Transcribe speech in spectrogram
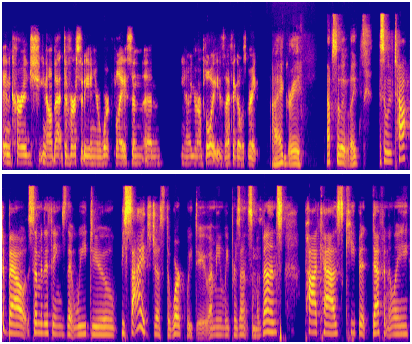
encourage, you know, that diversity in your workplace and, and, you know, your employees. I think that was great. I agree. Absolutely. So we've talked about some of the things that we do besides just the work we do. I mean, we present some mm-hmm. events, podcasts, keep it definitely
